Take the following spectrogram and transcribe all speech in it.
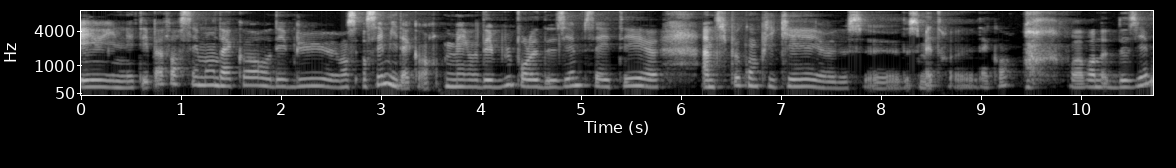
Et il n'était pas forcément d'accord au début, on s'est mis d'accord, mais au début pour le deuxième ça a été un petit peu compliqué de se, de se mettre d'accord pour avoir notre deuxième.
